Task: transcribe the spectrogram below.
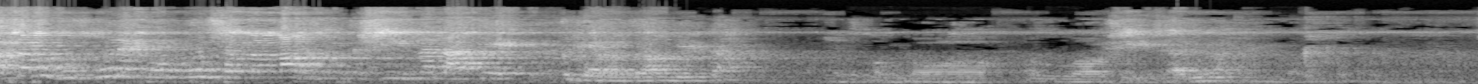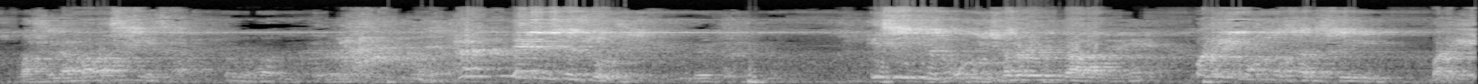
अगर हुजूर को मुँह सल्लल्लाहु तो रमज़ान मिलता अल्लाह अल्लाह सीधी सारी बात मसला बड़ा सीधा है तेज़ी से सोचिए किसी से कोई झगड़े की बात नहीं बड़ी मुख्तसर सी बड़ी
